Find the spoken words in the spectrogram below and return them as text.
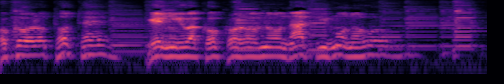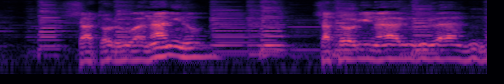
心とて下には心のなきものを。悟るは何の？悟りなるらぬ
